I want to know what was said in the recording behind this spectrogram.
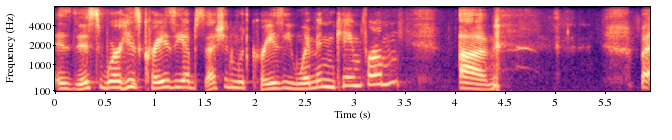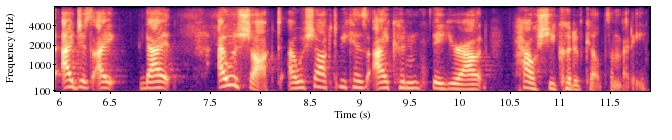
is this where his crazy obsession with crazy women came from um but i just i that i was shocked i was shocked because i couldn't figure out how she could have killed somebody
